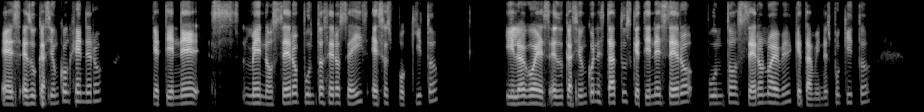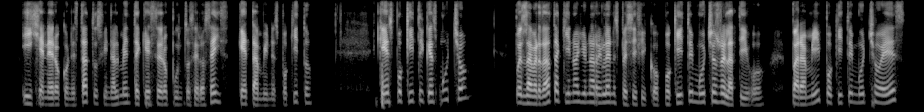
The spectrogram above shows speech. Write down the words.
Es educación con género, que tiene menos 0.06, eso es poquito. Y luego es educación con estatus, que tiene 0.09, que también es poquito. Y género con estatus, finalmente, que es 0.06, que también es poquito. ¿Qué es poquito y qué es mucho? Pues la verdad aquí no hay una regla en específico. Poquito y mucho es relativo. Para mí, poquito y mucho es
